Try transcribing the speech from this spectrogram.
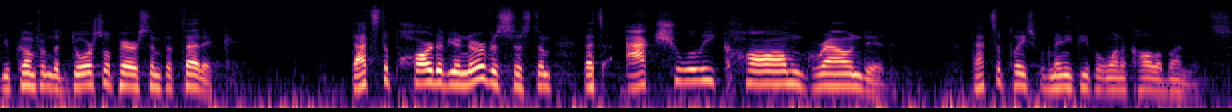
you come from the dorsal parasympathetic. That's the part of your nervous system that's actually calm, grounded. That's a place where many people want to call abundance.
